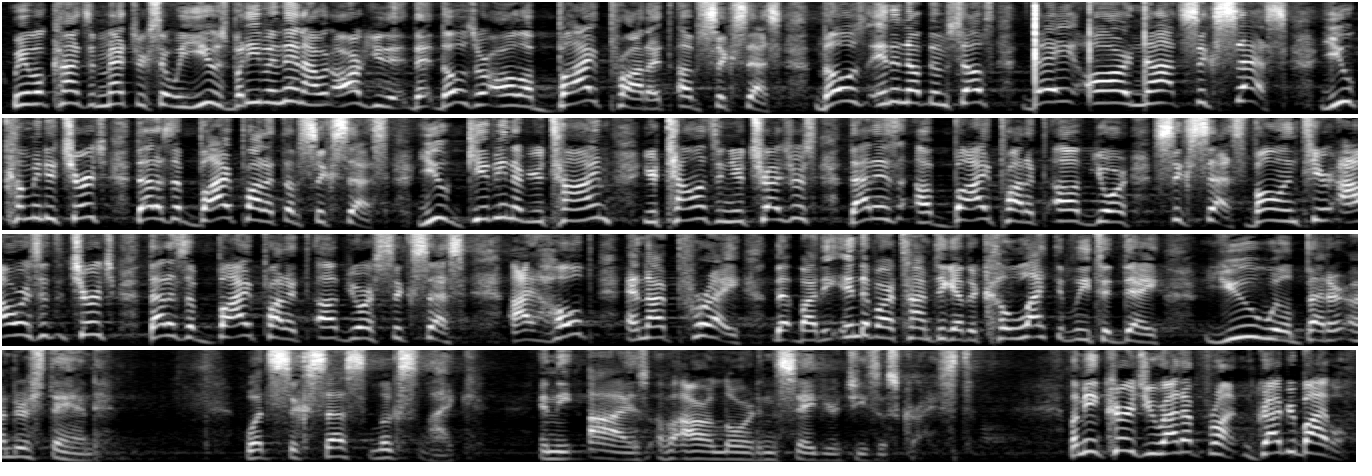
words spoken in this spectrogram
We have all kinds of metrics that we use, but even then, I would argue that, that, those are all a byproduct of success. Those, in and of themselves, they are not success. You coming to church, that is a byproduct of success. You giving of your time, your talents, and your treasures, that is a byproduct of your success. Volunteer hours at the church, that is a byproduct of your success. I hope and I pray that by the end of our time together collectively today, you will better understand what success looks like in the eyes of our Lord and Savior Jesus Christ. Let me encourage you right up front grab your Bible.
